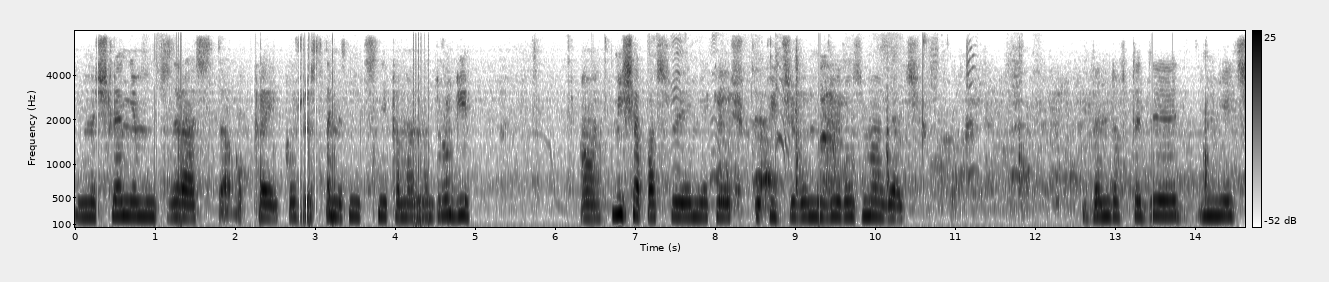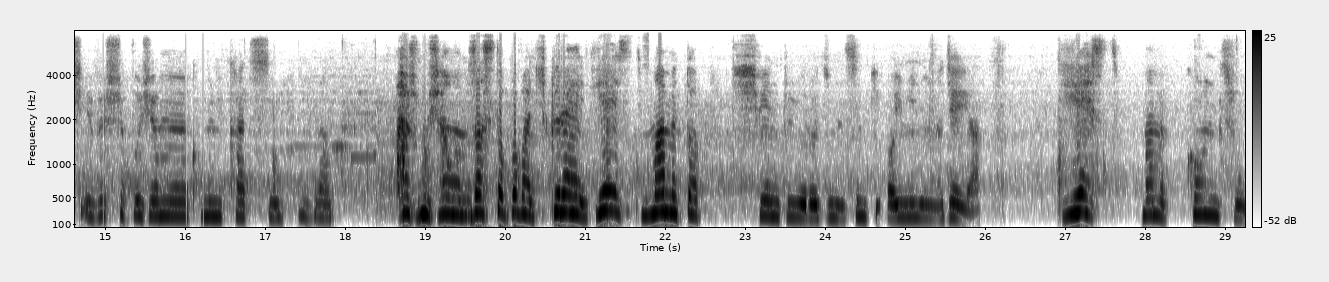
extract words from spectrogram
Myślenie mu wzrasta. Okej, korzystamy z nocnika, ma na drugi. O, misia pasuje mi jakiegoś kupić, żeby mogli rozmawiać. Będą wtedy mieć wyższe poziomy komunikacji. Dobra. Aż musiałam zastopować grę. Jest! Mamy to! Świętuj urodziny synki o imieniu Nadzieja. Jest! Mamy w końcu.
